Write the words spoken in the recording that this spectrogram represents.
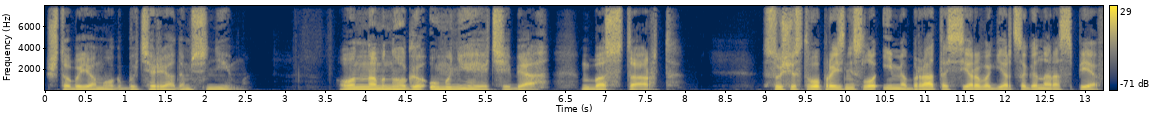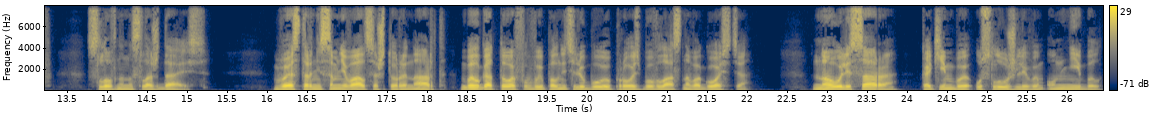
чтобы я мог быть рядом с ним. Он намного умнее тебя, бастард». Существо произнесло имя брата серого герцога нараспев, словно наслаждаясь. Вестер не сомневался, что Ренард был готов выполнить любую просьбу властного гостя. Но у Лисара, каким бы услужливым он ни был,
